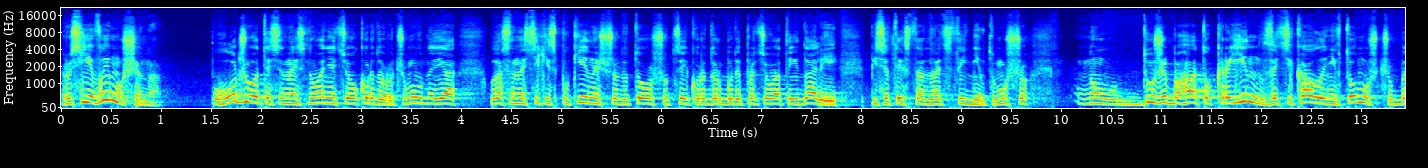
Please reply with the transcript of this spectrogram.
Росія вимушена погоджуватися на існування цього коридору. Чому вона- я власне настільки спокійний щодо того, що цей коридор буде працювати і далі, і після тих 120 днів? Тому що ну, дуже багато країн зацікавлені в тому, щоб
